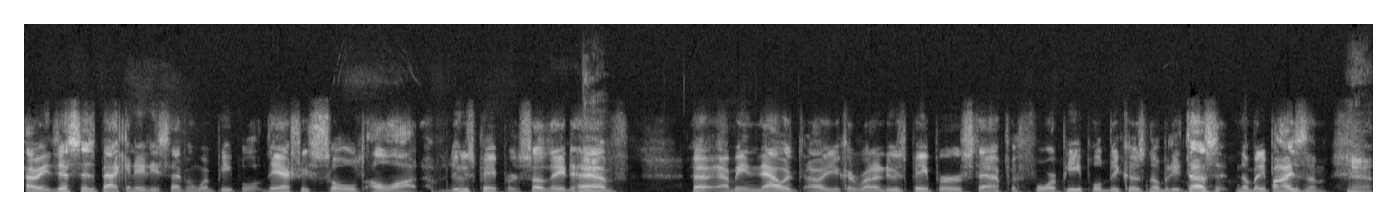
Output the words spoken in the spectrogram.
I mean, this is back in '87 when people they actually sold a lot of newspapers, so they'd have. Uh, I mean, now uh, you could run a newspaper staff with four people because nobody does it, nobody buys them. Yeah,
